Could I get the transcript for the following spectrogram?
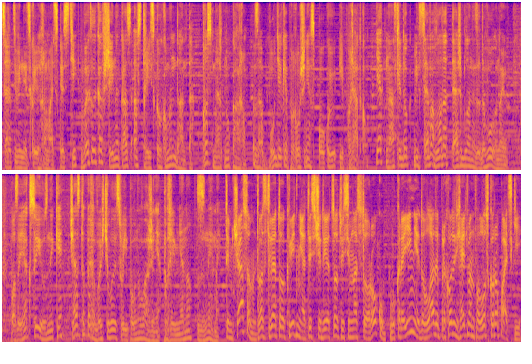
серед вінницької громадськості викликав ще й наказ австрійського коменданта про смертну кару за будь-яке порушення спокою і порядку. Як наслідок, місцева влада теж була незадоволеною. Позаяк союзники часто перевищували свої повноваження порівняно з ними. Тим часом, 29 квітня 1918 року, в Україні до влади приходить гетьман Павло Скоропадський.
